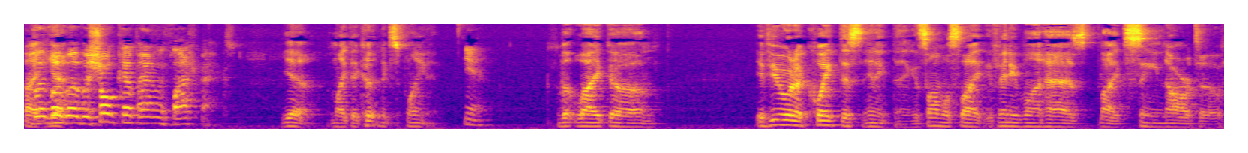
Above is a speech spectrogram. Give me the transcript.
Like, but, yeah, but, but but Shulk kept having flashbacks. yeah, like they couldn't explain it. Yeah. But like, um, if you were to equate this to anything, it's almost like if anyone has like seen Naruto,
